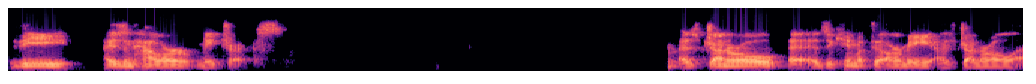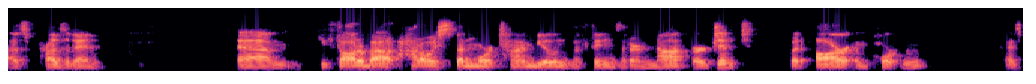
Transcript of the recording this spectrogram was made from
the Eisenhower matrix. As general, as he came up to the army, as general, as president, um, he thought about how do I spend more time dealing with things that are not urgent but are important as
